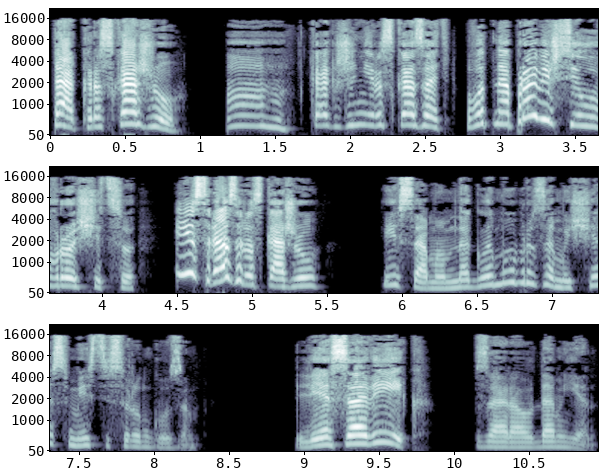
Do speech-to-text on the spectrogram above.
«Так, расскажу!» М -м, «Как же не рассказать? Вот направишь силу в рощицу, и сразу расскажу!» И самым наглым образом исчез вместе с Рунгузом. «Лесовик!» — заорал Дамьен.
